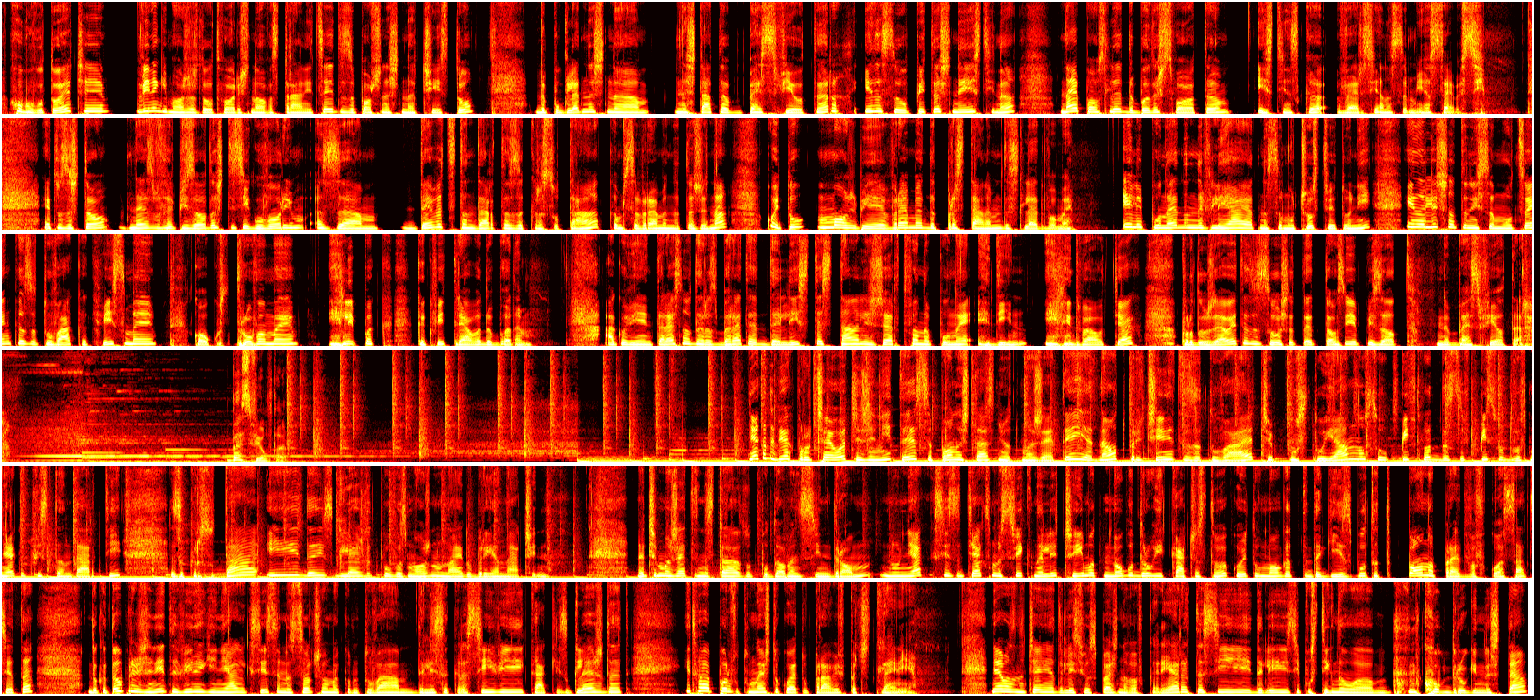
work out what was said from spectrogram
Хубавото е, че винаги можеш да отвориш нова страница и да започнеш на чисто, да погледнеш на нещата без филтър и да се опиташ наистина най-после да бъдеш своята истинска версия на самия себе си. Ето защо днес в епизода ще си говорим за 9 стандарта за красота към съвременната жена, които може би е време да престанем да следваме. Или поне да не влияят на самочувствието ни и на личната ни самооценка за това какви сме, колко струваме или пък какви трябва да бъдем. Ако ви е интересно да разберете дали сте станали жертва на поне един или два от тях, продължавайте да слушате този епизод на Без филтър. Без филтър Някъде бях прочела, че жените са по-нещастни от мъжете и една от причините за това е, че постоянно се опитват да се вписват в някакви стандарти за красота и да изглеждат по възможно най-добрия начин. Не, че мъжете не страдат от подобен синдром, но някакси за тях сме свикнали, че имат много други качества, които могат да ги избутат по-напред в класацията, докато при жените винаги някакси се насочваме към това дали са красиви, как изглеждат и това е първото нещо, което прави впечатление. Няма значение дали си успешна в кариерата си, дали си постигнала куп други неща.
